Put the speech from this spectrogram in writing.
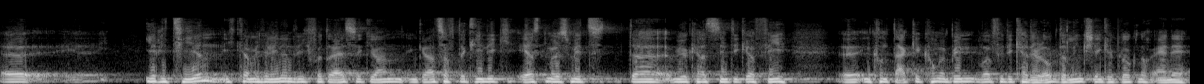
äh, irritieren. Ich kann mich erinnern, wie ich vor 30 Jahren in Graz auf der Klinik erstmals mit der Myokardzintigraphie äh, in Kontakt gekommen bin, war für die Kardiologen der Linkschenkelblock noch eine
